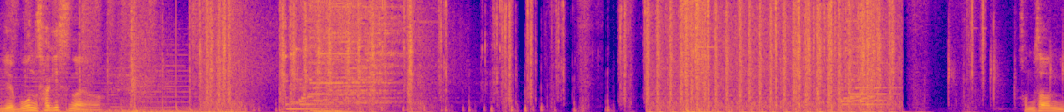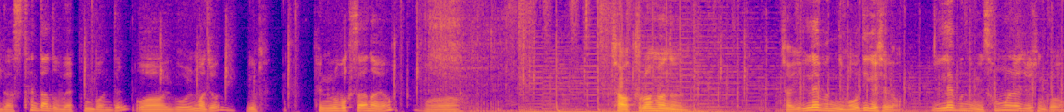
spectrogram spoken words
이게 뭔 사기 스나야 감사합니다 스탠다드 웨폰 번들 와 이거 얼마죠? 이거 100루벅스 하나요? 와 자 그러면은 자 11님 어디 계세요? 11님이 선물해 주신 거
